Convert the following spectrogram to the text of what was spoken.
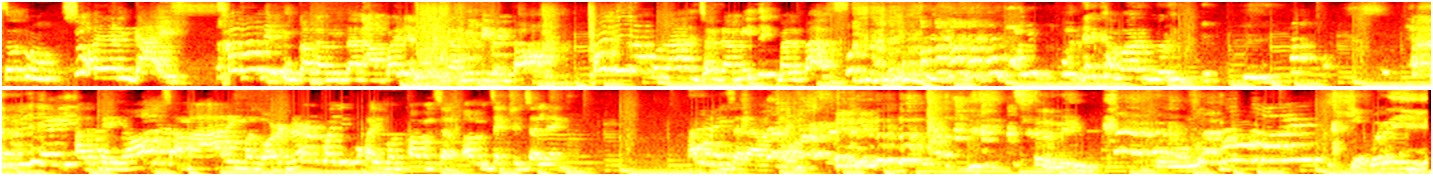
So, so ayan guys, marami pong kagamitan ang pwede natin gamitin ito. Pwede na po natin siyang gamitin balbas. Pwede ka marunong. At ngayon, sa maaaring mag-order, pwede po kayo mag-comment sa comment section sa link. Maraming salamat po. Sabi. Bye! Mali.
